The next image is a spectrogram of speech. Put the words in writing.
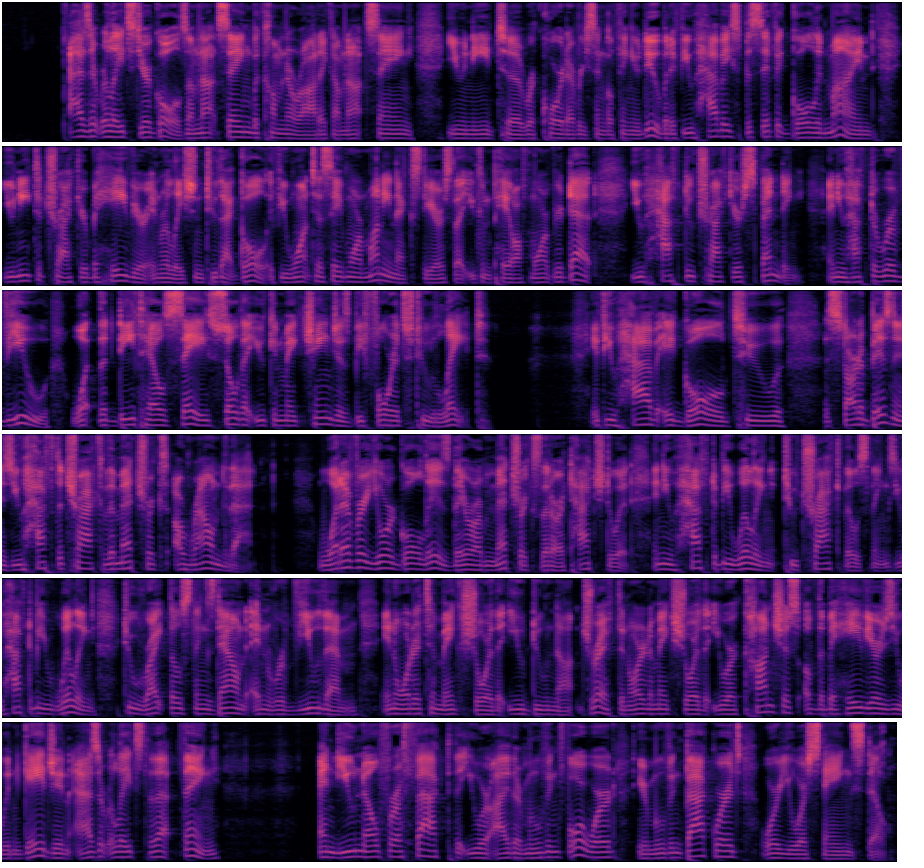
as it relates to your goals. I'm not saying become neurotic. I'm not saying you need to record every single thing you do. But if you have a specific goal in mind, you need to track your behavior in relation to that goal. If you want to save more money next year so that you can pay off more of your debt, you have to track your spending and you have to review what the details say so that you can make changes before it's too late if you have a goal to start a business, you have to track the metrics around that Whatever your goal is, there are metrics that are attached to it. And you have to be willing to track those things. You have to be willing to write those things down and review them in order to make sure that you do not drift, in order to make sure that you are conscious of the behaviors you engage in as it relates to that thing and you know for a fact that you are either moving forward, you're moving backwards, or you are staying still.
